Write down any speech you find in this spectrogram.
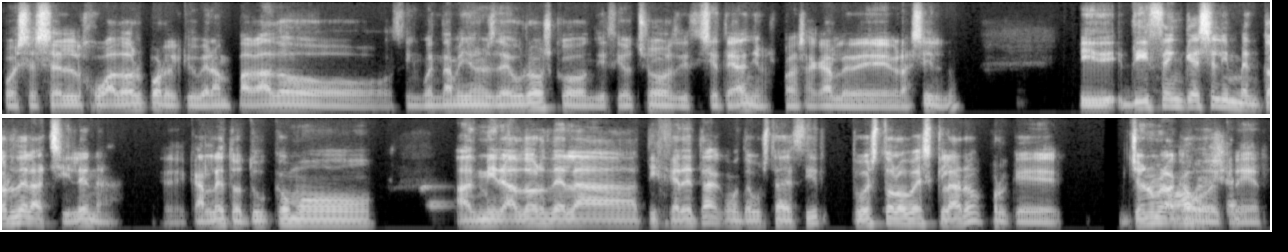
pues es el jugador por el que hubieran pagado 50 millones de euros con 18 o 17 años para sacarle de Brasil, ¿no? Y dicen que es el inventor de la chilena. Eh, Carleto, tú como admirador de la tijereta, como te gusta decir, ¿tú esto lo ves claro? Porque yo no me lo No, acabo de creer.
